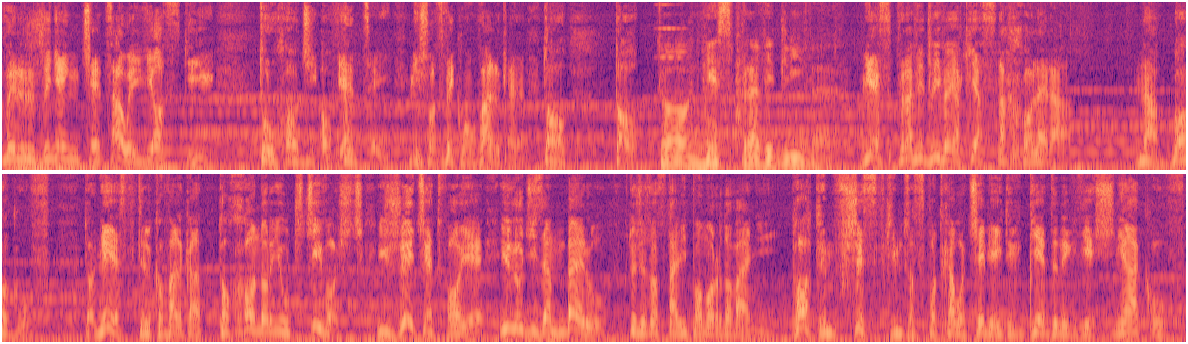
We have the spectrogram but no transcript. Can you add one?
wyrżnięcie całej wioski, tu chodzi o więcej niż o zwykłą walkę. To, to To niesprawiedliwe. niesprawiedliwe jak jasna cholera. Na bogów! To nie jest tylko walka, to honor i uczciwość, i życie twoje, i ludzi Zemberu, którzy zostali pomordowani. Po tym wszystkim, co spotkało ciebie i tych biednych wieśniaków,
